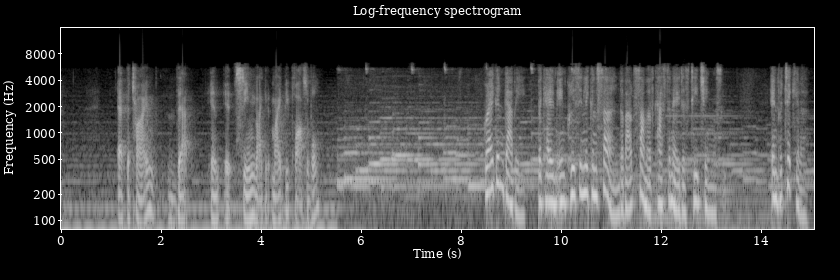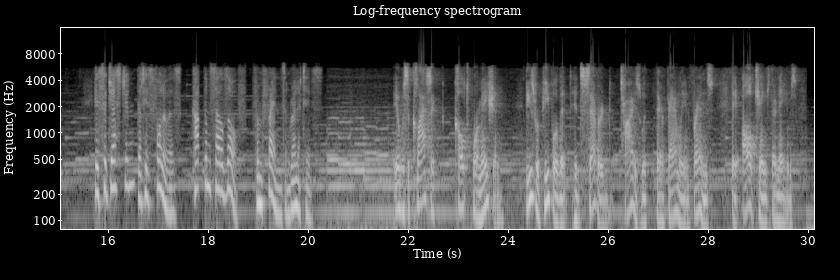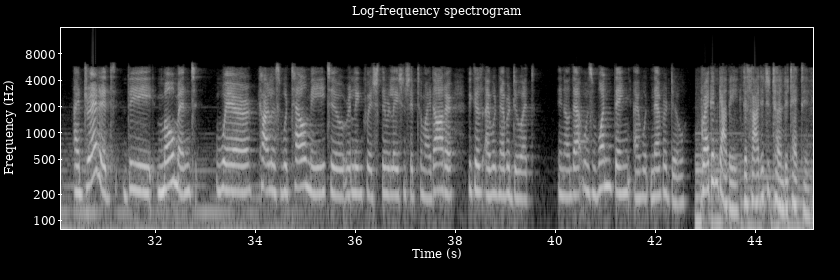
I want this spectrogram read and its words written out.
At the time, that it seemed like it might be plausible. Greg and Gabby became increasingly concerned about some of Castaneda's teachings. In particular, his suggestion that his followers cut themselves off from friends and relatives. It was a classic cult formation. These were people that had severed ties with their family and friends. They all changed their names. I dreaded the moment where Carlos would tell me to relinquish the relationship to my daughter because I would never do it. You know, that was one thing I would never do. Greg and Gabby decided to turn detective.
